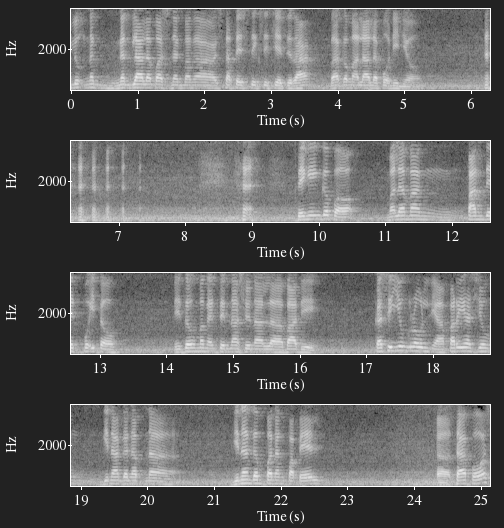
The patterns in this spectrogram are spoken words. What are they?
nag, naglalabas ng mga statistics, etc. Baka maalala po ninyo. Tingin ko po, malamang funded po ito nitong mga international uh, body kasi yung role niya parehas yung ginaganap na ginagampan ng papel uh, tapos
